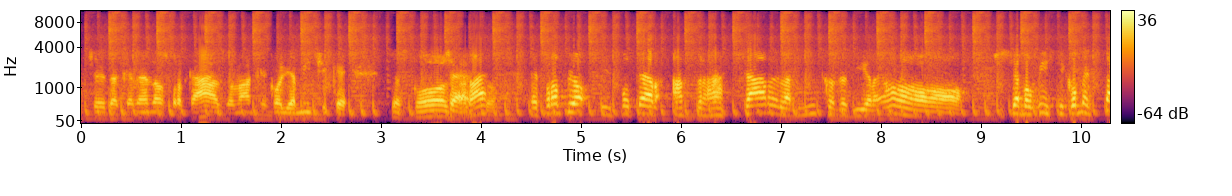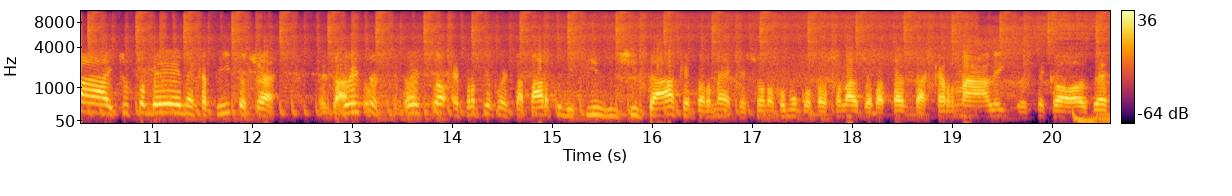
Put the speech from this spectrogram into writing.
succede anche nel nostro caso, ma anche con gli amici che ci ascoltano, Certo. eh, è proprio il poter abbracciare l'amico da dire oh, ci siamo visti, come stai? Tutto bene, capito? Cioè, Esatto, questo, esatto. questo è proprio questa parte di fisicità che per me, che sono comunque un personaggio abbastanza carnale in queste cose,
